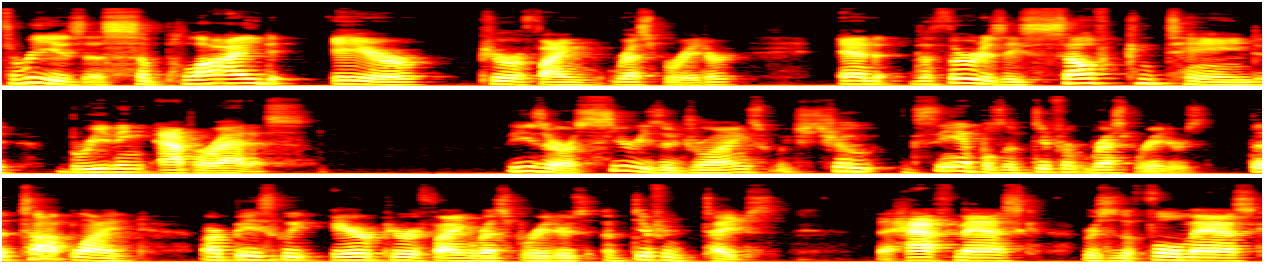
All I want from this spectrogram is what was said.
three is a supplied air purifying respirator, and the third is a self-contained breathing apparatus. These are a series of drawings which show examples of different respirators. The top line are basically air purifying respirators of different types. The half mask versus the full mask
